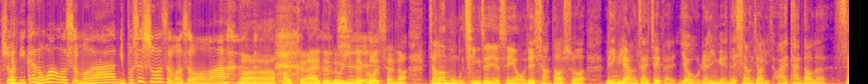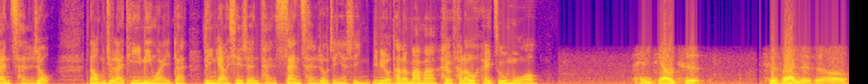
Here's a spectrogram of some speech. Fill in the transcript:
说你可能忘了什么啊？你不是说什么什么吗？啊，好可爱的录音的过程啊！讲到母亲这件事情，我就想到说，林良在这本《有人缘的香蕉》里头还谈到了三层肉，那我们就来听另外一段林良先生谈三层肉这件事情，里面有他的妈妈，还有他的外祖母哦，很挑吃，吃饭的时候。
